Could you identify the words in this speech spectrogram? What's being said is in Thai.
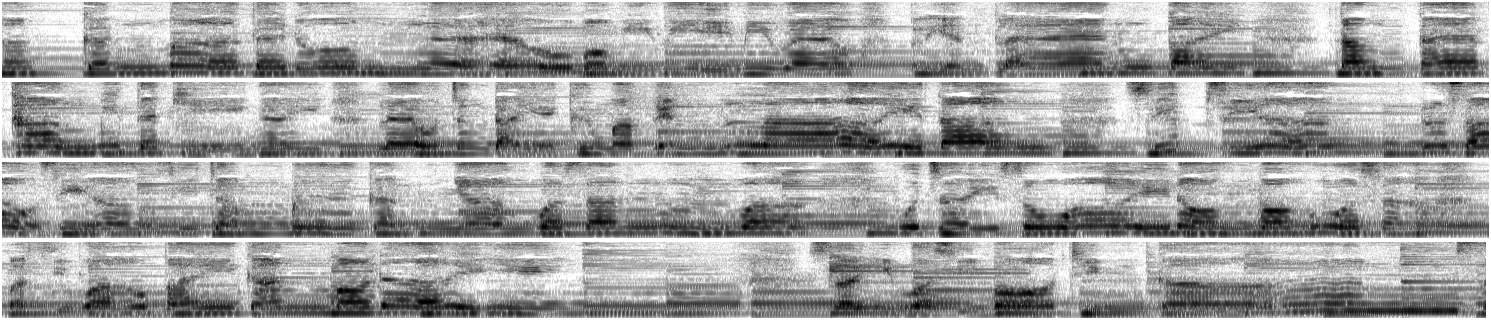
หักกันมาแต่โดนแล้วบ่มีวี่มีแวว เปลี่ยนแปลงไป ตั้งแต่ทางมีแต่ขี่ไง แล้วจังใดคือมาเป็นลายต่างสิบเสียง หรือเศร้าเสียงสิจำมือกันอย่างว่าสันว่า หัวใจสวยน้องบ่หัวซาบัดสิว่าไปกันบ่ได้ ใส่ว่าสิบ่ทิมกัน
